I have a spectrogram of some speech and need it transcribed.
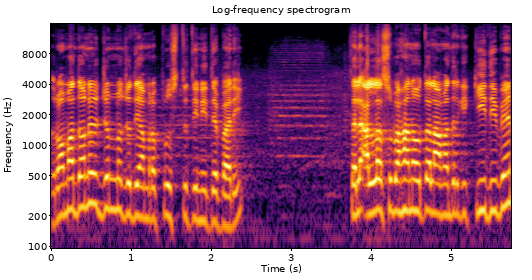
রমাদনের জন্য যদি আমরা প্রস্তুতি নিতে পারি তাহলে আল্লাহ সুবাহানও তালা আমাদেরকে কি দিবেন?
